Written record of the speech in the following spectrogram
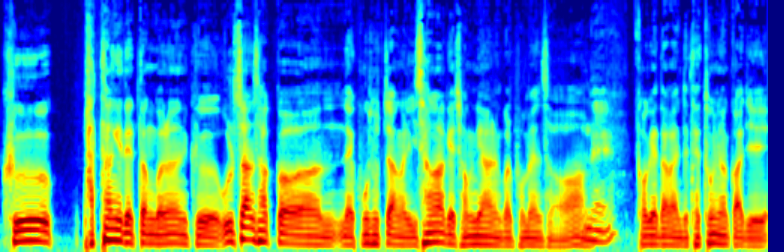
그 바탕이 됐던 거는 그 울산 사건의 공소장을 이상하게 정리하는 걸 보면서 네. 거기에다가 이제 대통령까지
